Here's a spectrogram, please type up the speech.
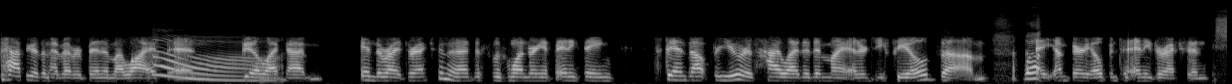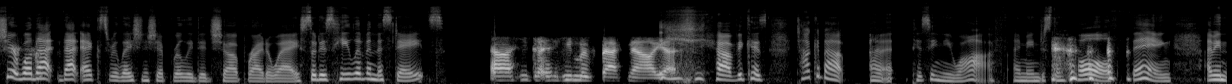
happier than I've ever been in my life, and feel like I'm in the right direction. And I just was wondering if anything stands out for you or is highlighted in my energy fields. Um, Well- I, I'm very open to any direction. Sure. Well, that that ex relationship really did show up right away. So, does he live in the states? Uh, he he moved back now. Yes. yeah, because talk about uh, pissing you off. I mean, just the whole thing. I mean,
